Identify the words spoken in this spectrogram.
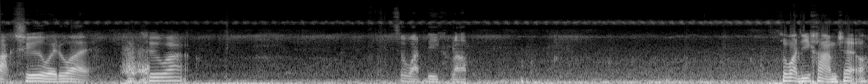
ลักชื่อไว้ด้วย ชื่อว่า สวัสดีครับ สวัสดีขามใช่เหรอ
